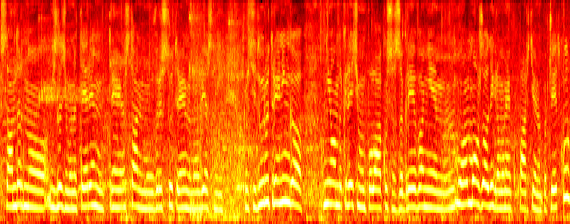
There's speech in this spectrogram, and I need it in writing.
standardno, izlađemo na teren, tren, stanemo u vrstu, trener nam objasni proceduru treninga i onda krećemo polako sa zagrevanjem, možda odigramo neku partiju na početku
